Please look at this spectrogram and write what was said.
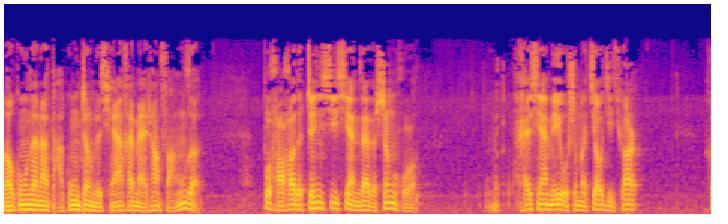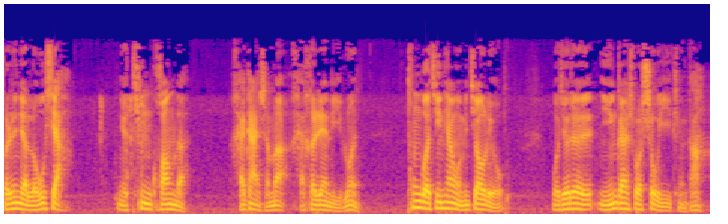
老公在那打工挣着钱，还买上房子，不好好的珍惜现在的生活，还嫌没有什么交际圈儿，和人家楼下你听框的，还干什么？还和人理论？通过今天我们交流。我觉得你应该说受益挺大。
